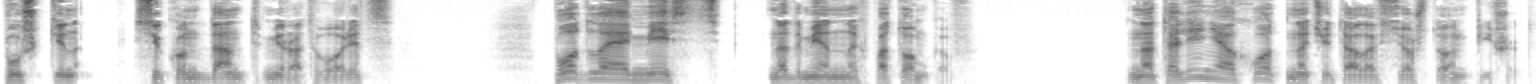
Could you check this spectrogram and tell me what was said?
Пушкин секундант-миротворец, подлая месть надменных потомков. Натали неохотно читала все, что он пишет.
